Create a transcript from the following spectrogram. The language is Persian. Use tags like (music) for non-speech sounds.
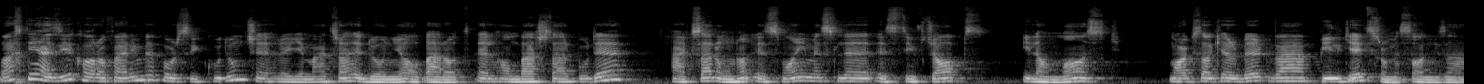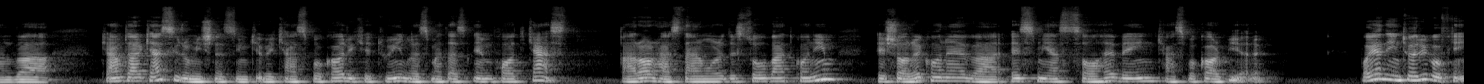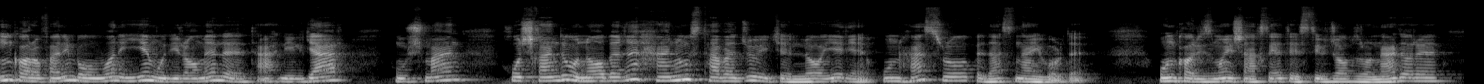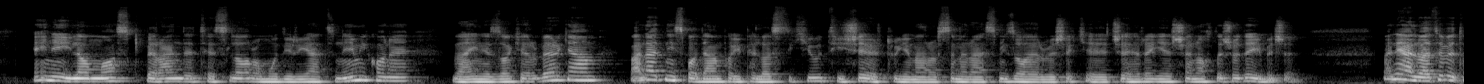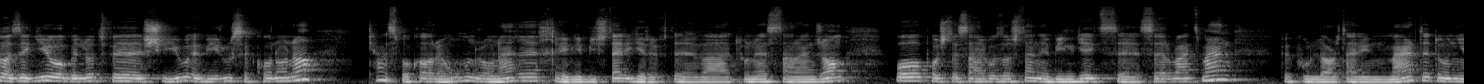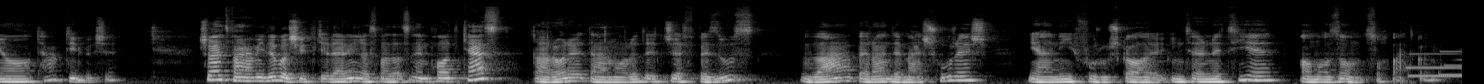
وقتی از یک کارآفرین بپرسی کدوم چهره مطرح دنیا برات الهام بخشتر بوده اکثر اونها اسمایی مثل استیو جابز، ایلان ماسک، مارک زاکربرگ و بیل گیتس رو مثال می‌زنن و کمتر کسی رو می‌شناسیم که به کسب و کاری که تو این قسمت از ام پادکست قرار هست در موردش صحبت کنیم اشاره کنه و اسمی از صاحب این کسب و کار بیاره. باید اینطوری گفت که این کارآفرین به عنوان یه مدیرعامل تحلیلگر هوشمند خوشخنده و نابغه هنوز توجهی که لایق اون هست رو به دست نیورده. اون کاریزمای شخصیت استیو جابز رو نداره. عین ایلان ماسک برند تسلا رو مدیریت نمی‌کنه و این زاکربرگ هم بلد نیست با دمپایی پلاستیکی و تیشرت توی مراسم رسمی ظاهر بشه که چهره شناخته شده ای بشه. ولی البته به تازگی و به لطف شیوع ویروس کرونا کسب و کار اون رونق خیلی بیشتری گرفته و تونست سرانجام با پشت سر گذاشتن بیل گیتس ثروتمند به پولدارترین مرد دنیا تبدیل بشه. شاید فهمیده باشید که در این قسمت از این پادکست قراره در مورد جف بزوس و برند مشهورش یعنی فروشگاه اینترنتی آمازون صحبت کنیم.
